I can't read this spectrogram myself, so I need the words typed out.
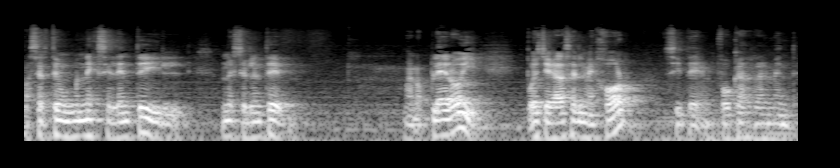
va a serte un excelente y un excelente manoplero y puedes llegar a ser el mejor si te enfocas realmente.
